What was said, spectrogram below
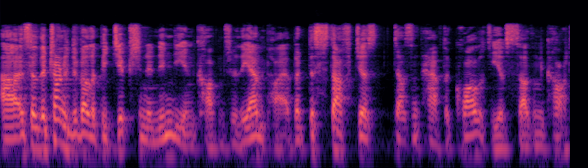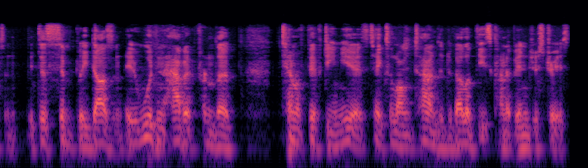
Uh, so they're trying to develop Egyptian and Indian cotton through the empire, but the stuff just doesn't have the quality of southern cotton. It just simply doesn't. It wouldn't have it from the ten or fifteen years. It takes a long time to develop these kind of industries.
